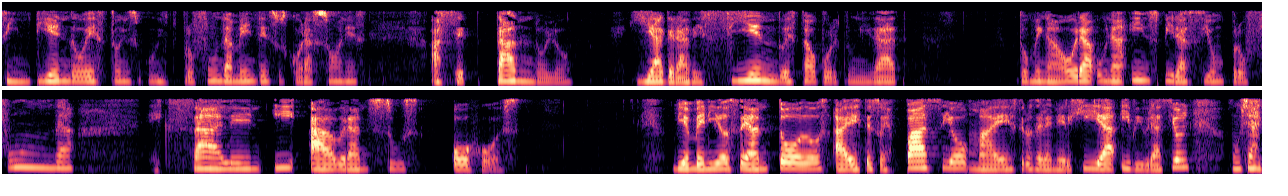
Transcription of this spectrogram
Sintiendo esto profundamente en sus corazones, aceptándolo y agradeciendo esta oportunidad, tomen ahora una inspiración profunda, exhalen y abran sus ojos. Bienvenidos sean todos a este su espacio, maestros de la energía y vibración. Muchas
